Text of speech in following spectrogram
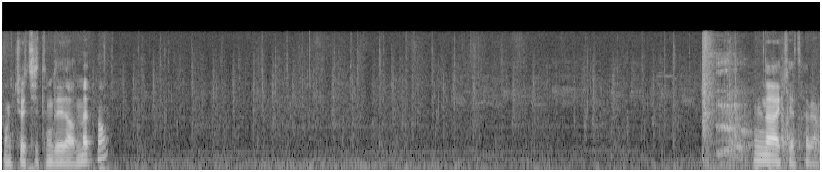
Donc tu vas tirer ton hard maintenant? Ok, très bien.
